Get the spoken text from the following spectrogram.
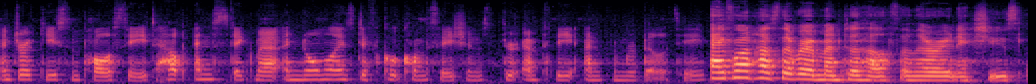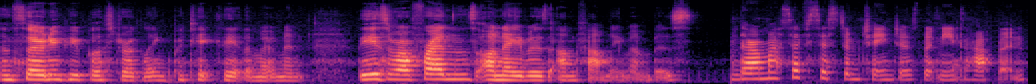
and drug use and policy to help end stigma and normalise difficult conversations through empathy and vulnerability. Everyone has their own mental health and their own issues, and so many people are struggling, particularly at the moment. These are our friends, our neighbours, and family members. There are massive system changes that need to happen,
